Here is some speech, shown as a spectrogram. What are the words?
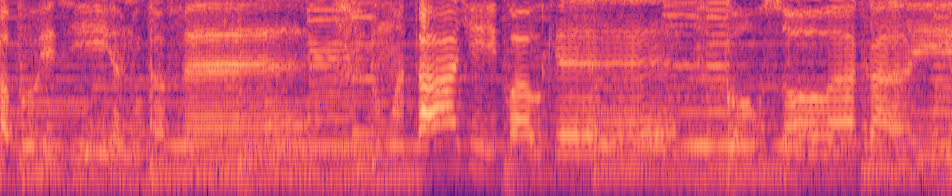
a poesia no café, numa tarde qualquer, com o sol a cair.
